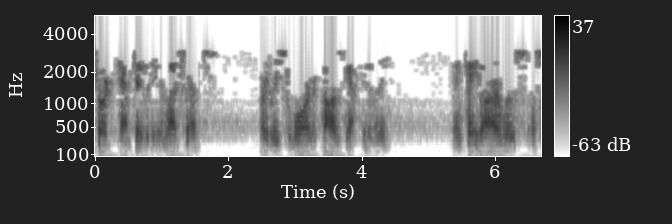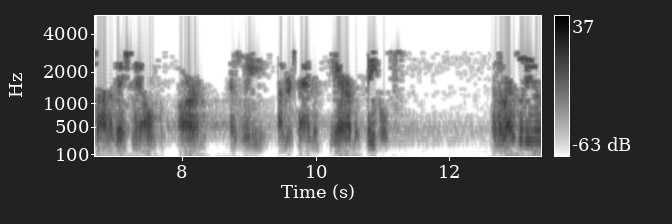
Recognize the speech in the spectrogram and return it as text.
short captivity in that sense, or at least a war to cause captivity. And Kedar was a son of Ishmael, or as we understand it, the Arabic peoples. And the residue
